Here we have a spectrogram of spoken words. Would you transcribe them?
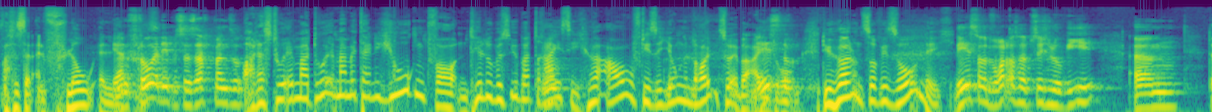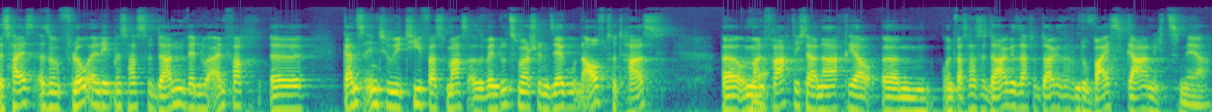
Was ist denn ein Flow-Erlebnis? Ja, ein Flow-Erlebnisse sagt man so. Oh, dass du immer, du immer mit deinen Jugendworten. Till, du bist über 30. Hör auf, diese jungen Leute zu beeindrucken. Die hören uns sowieso nicht. Nee, ist so ein Wort aus der Psychologie. Ähm, das heißt, also ein Flow-Erlebnis hast du dann, wenn du einfach äh, ganz intuitiv was machst. Also wenn du zum Beispiel einen sehr guten Auftritt hast äh, und man fragt dich danach, ja, ähm, und was hast du da gesagt und da gesagt und du weißt gar nichts mehr.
